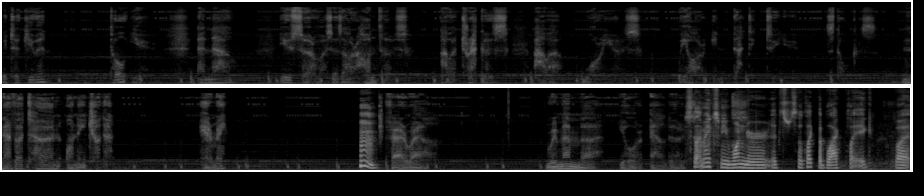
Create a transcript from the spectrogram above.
We took you in, taught you, and now you serve us as our hunters, our trackers, our warriors. We are indebted to you, stalkers. Never turn on each other. Hear me? Hmm. Farewell. Remember your elders. So that makes me wonder, it's, so it's like the Black Plague, but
